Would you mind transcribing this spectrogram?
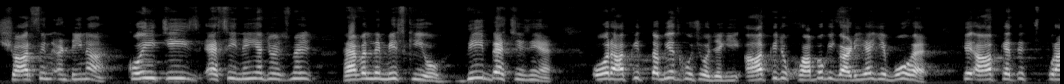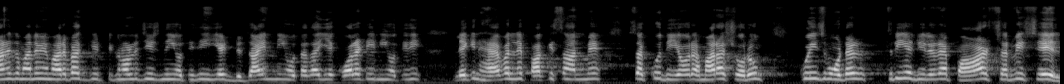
शार्फिन एंटीना कोई चीज़ ऐसी नहीं है जो इसमें हैवल ने मिस की हो। दी बेस्ट चीज़ें हैं। और आपकी तबीयत खुश हो जाएगी। आपकी जो ख्वाबों की गाड़ी है, ये वो है। कि आप कहते पुराने जमाने में हमारे पास ये टेक्नोलॉजीज़ नहीं होती थी, ये डिज़ाइन नहीं होता था, ये क्वालिटी नहीं होती थी, लेकिन हैवल ने पाकिस्तान में सब कुछ दिया और हमारा showroom Queens Motor three year dealer है पार्ट सर्विस सेल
